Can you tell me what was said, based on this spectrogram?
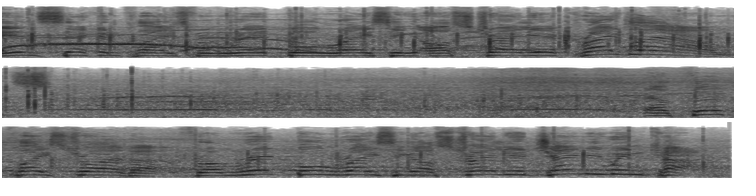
In second place from Red Bull Racing Australia, Craig Lowndes. Our third place driver from Red Bull Racing Australia, Jamie Whincup.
